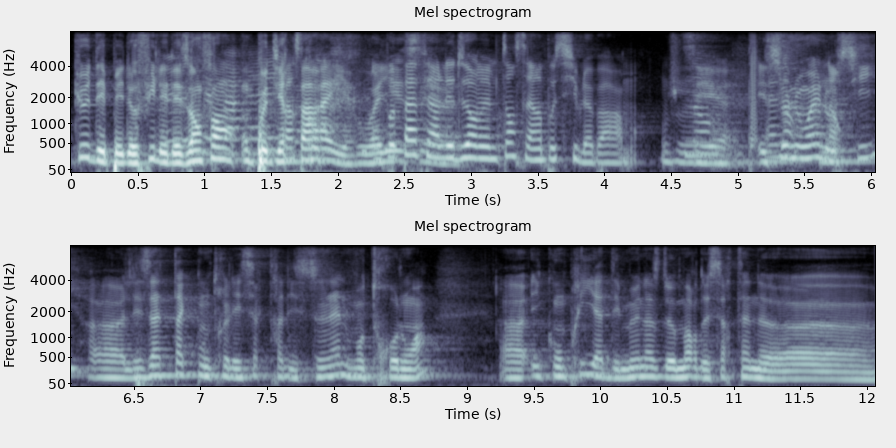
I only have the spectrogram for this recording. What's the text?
que des pédophiles et des enfants. On peut dire pareil. vous On voyez, peut pas faire euh, les deux en même temps, c'est impossible apparemment. Je- c'est- Non. Et Ah selon elle aussi, euh, les attaques contre les cirques traditionnels vont trop loin. Euh, y compris, il y a des menaces de mort de certaines euh,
